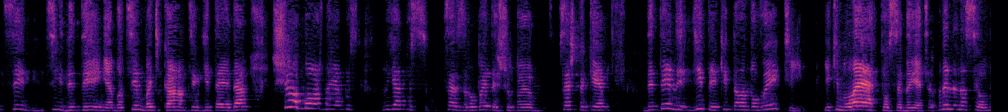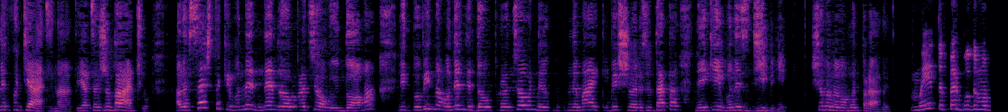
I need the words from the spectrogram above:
цій, цій дитині або цим батькам цих дітей, да? що можна якось, ну якось це зробити, щоб е, все ж таки дитини, діти, які талановиті, яким легко все дається, вони не на силу, не хочуть знати, я це вже бачу. Але все ж таки вони не доопрацьовують вдома, відповідно, вони не доопрацьовують, не, не мають вищого результату, на який вони здібні. Що би ми могли порадити? Ми тепер будемо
